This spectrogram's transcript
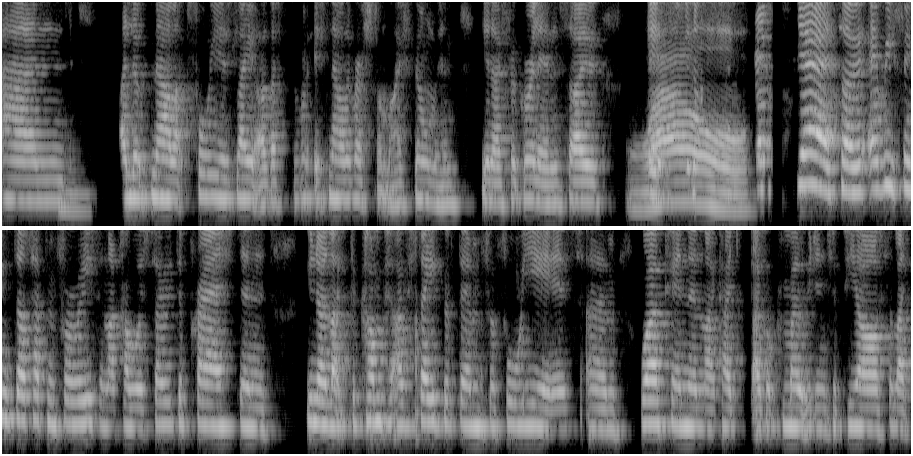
And Mm, I look now, like four years later, that's the, it's now the restaurant that I film in, you know, for grilling. So wow yeah, so everything does happen for a reason. Like I was so depressed, and you know, like the company, I've stayed with them for four years, um, working, and like I, I got promoted into PR. So like,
